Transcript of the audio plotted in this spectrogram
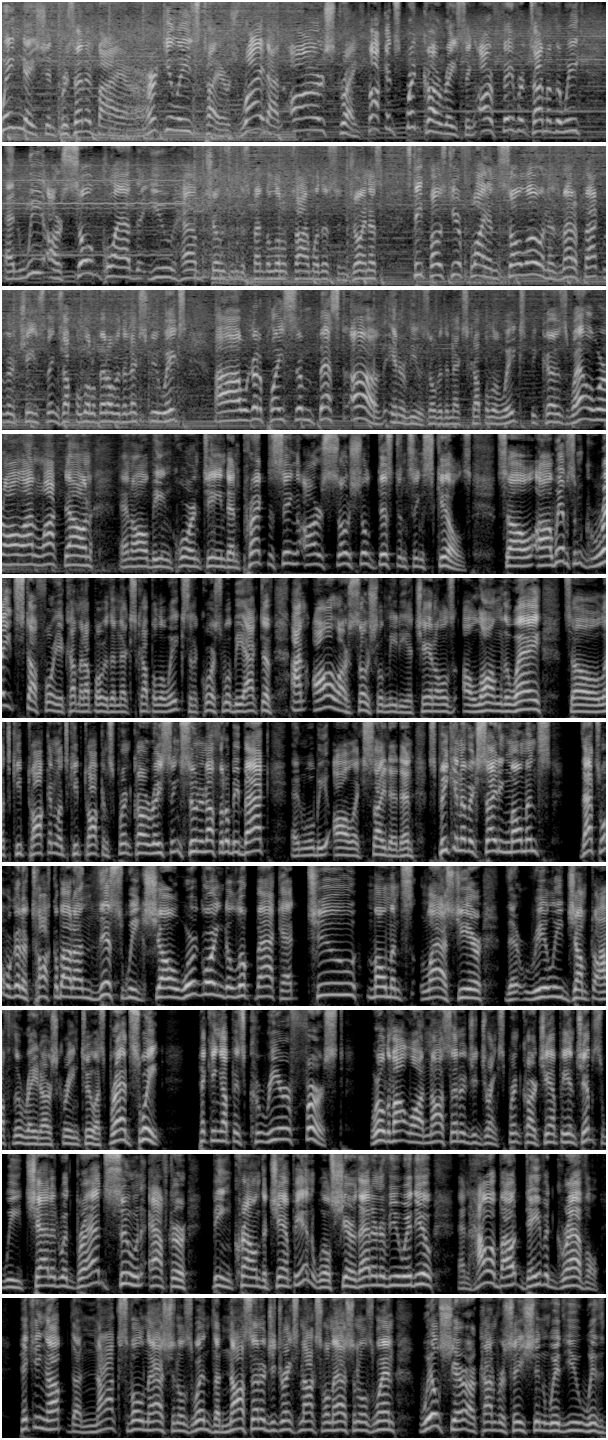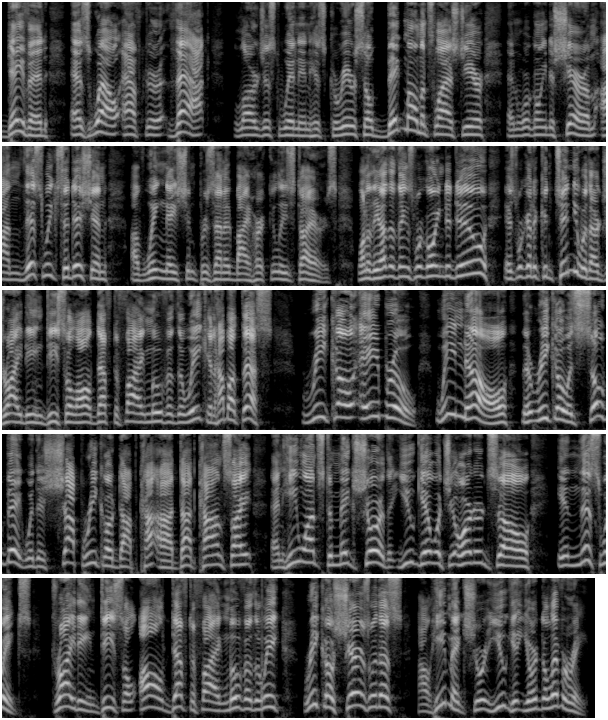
Winged Nation presented by Hercules Tires. Ride on our strength. Talking sprint car racing, our favorite time of the week. And we are so glad that you have chosen to spend a little time with us and join us. Steve Post here flying solo. And as a matter of fact, we're going to change things up a little bit over the next few weeks. Uh, we're going to play some best of interviews over the next couple of weeks because, well, we're all on lockdown and all being quarantined and practicing our social distancing skills. So, uh, we have some great stuff for you coming up over the next couple of weeks. And of course, we'll be active on all our social media channels along the way. So, let's keep talking. Let's keep talking sprint car racing. Soon enough, it'll be back and we'll be all excited. And speaking of exciting moments, that's what we're going to talk about on this week's show. We're going to look back at two moments last year that really jumped off the radar screen to us. Brad Sweet picking up his career first World of Outlaw NOS Energy Drink Sprint Car Championships. We chatted with Brad soon after being crowned the champion. We'll share that interview with you. And how about David Gravel? Picking up the Knoxville Nationals win, the NOS Energy Drinks Knoxville Nationals win. We'll share our conversation with you with David as well after that largest win in his career. So big moments last year, and we're going to share them on this week's edition of Winged Nation presented by Hercules Tires. One of the other things we're going to do is we're going to continue with our Driven Diesel Oil Death Defying Move of the Week. And how about this? Rico Abreu. We know that Rico is so big with his shoprico.com uh, site, and he wants to make sure that you get what you ordered. So, in this week's Driven Diesel Oil Death Defying Move of the Week, Rico shares with us how he makes sure you get your delivery.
